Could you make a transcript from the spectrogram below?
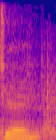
DJ DJ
